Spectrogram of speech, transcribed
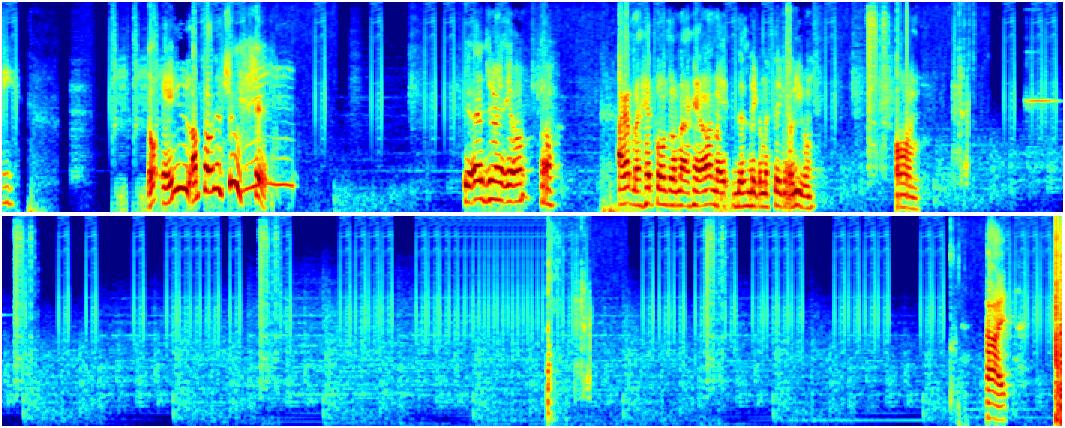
Hey. Don't, hey, I'm telling the truth. Shit. Yeah, right, yo. Oh. I got my headphones on my head. I might just make a mistake and leave them on. All right. All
